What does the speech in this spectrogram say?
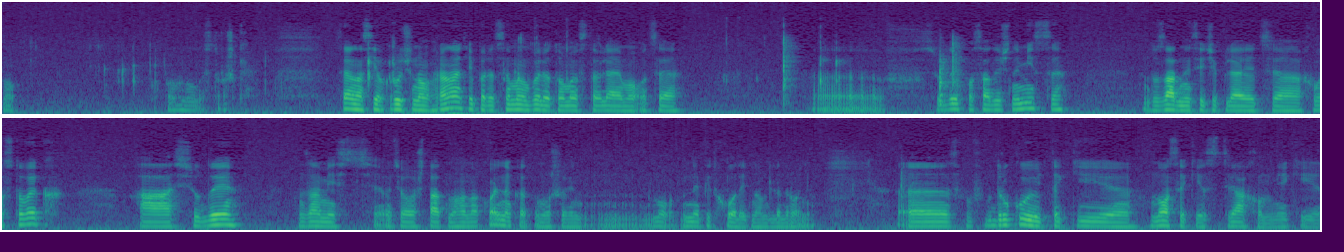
Ну, погнулись трошки. Це в нас є вкручено в гранаті. Перед самим вильотом ми вставляємо оце е, сюди в посадочне місце. До задниці чіпляється хвостовик, а сюди замість цього штатного накольника, тому що він ну, не підходить нам для дронів. Е, друкують такі носики з цвяхом, які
